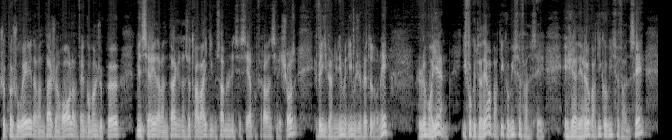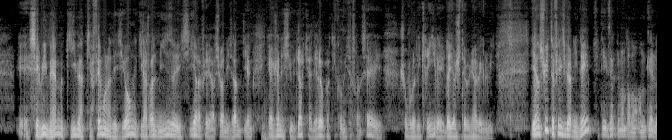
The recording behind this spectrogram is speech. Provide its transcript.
je peux jouer davantage un rôle, enfin comment je peux m'insérer davantage dans ce travail qui me semble nécessaire pour faire avancer les choses. Et Félix Berlinet me dit, mais je vais te donner le moyen il faut que tu adhères au Parti communiste français. Et j'ai adhéré au Parti communiste français. Et c'est lui-même qui, qui, a fait mon adhésion et qui l'a transmise ici à la fédération en disant, il y a un jeune instituteur qui a adhéré au Parti communiste français, je vous le décris, d'ailleurs j'étais venu avec lui. Et ensuite, Félix Berlinet. C'était exactement, pardon, en quel,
